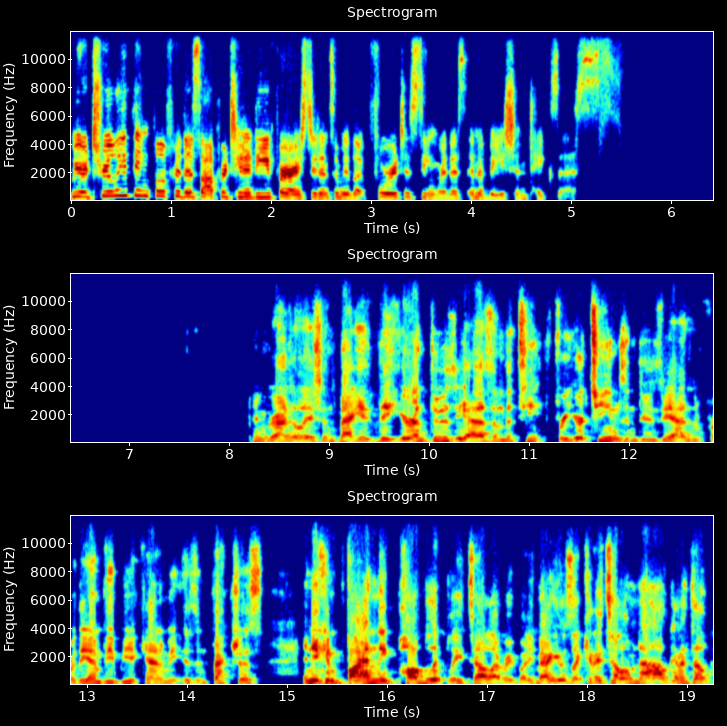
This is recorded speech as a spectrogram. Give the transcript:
We are truly thankful for this opportunity for our students and we look forward to seeing where this innovation takes us. Congratulations, Maggie. The, your enthusiasm, the team for your team's enthusiasm for the MVB Academy is infectious. And you can finally publicly tell everybody. Maggie was like, can I tell them now? Can I tell?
